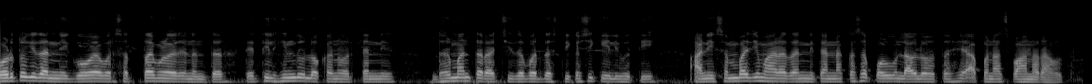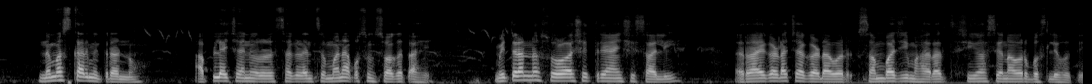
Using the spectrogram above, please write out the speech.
पोर्तुगीजांनी गोव्यावर सत्ता मिळवल्यानंतर तेथील हिंदू लोकांवर त्यांनी धर्मांतराची जबरदस्ती कशी केली होती आणि संभाजी महाराजांनी त्यांना कसं पळवून लावलं होतं हे आपण आज पाहणार आहोत. नमस्कार मित्रांनो आपल्या चॅनलवर सगळ्यांचं मनापासून स्वागत आहे. मित्रांनो सोळाशे त्र्याऐंशी साली रायगडाच्या गडावर संभाजी महाराज सिंहासनावर बसले होते.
